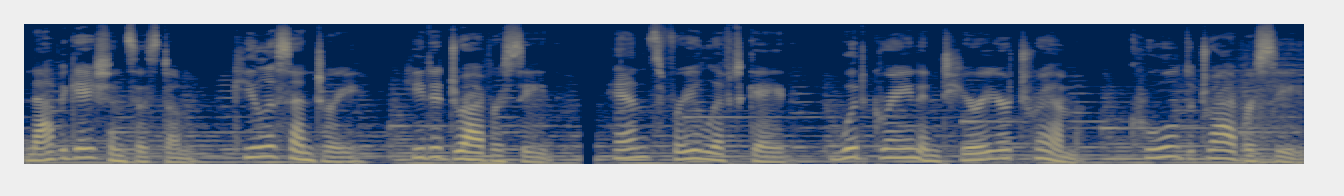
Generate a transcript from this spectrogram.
navigation system, keyless entry, heated driver seat, hands-free liftgate, wood grain interior trim, cooled driver seat,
